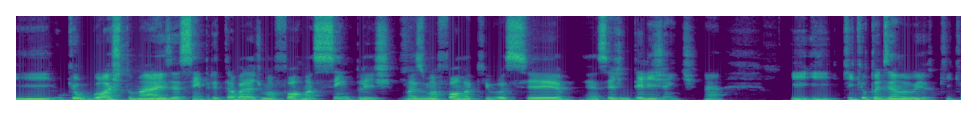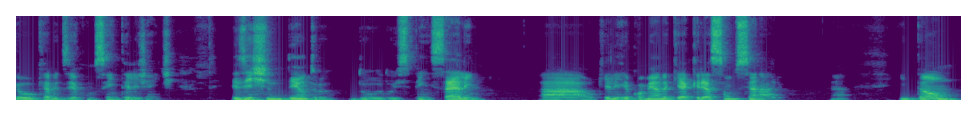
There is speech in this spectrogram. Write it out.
E o que eu gosto mais é sempre trabalhar de uma forma simples, mas uma forma que você é, seja inteligente. Né? E o que, que eu estou dizendo isso? O que, que eu quero dizer com ser inteligente? Existe dentro do, do spin selling a, o que ele recomenda, que é a criação do cenário. Né? Então,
